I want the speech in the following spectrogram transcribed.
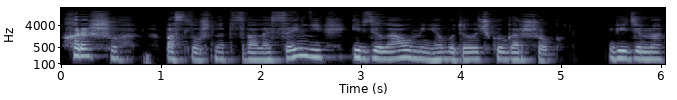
«Хорошо», – послушно отозвалась Энни и взяла у меня бутылочку и горшок. Видимо,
